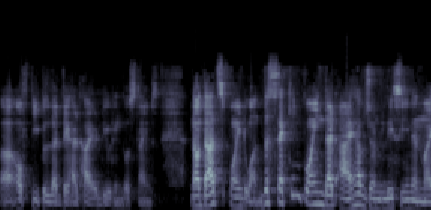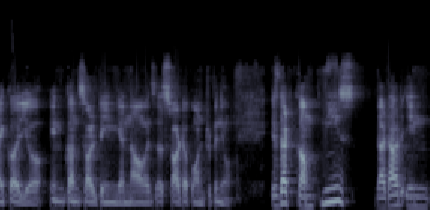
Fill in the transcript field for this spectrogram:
uh, of people that they had hired during those times. Now that's point one. The second point that I have generally seen in my career in consulting and now as a startup entrepreneur is that companies that are in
